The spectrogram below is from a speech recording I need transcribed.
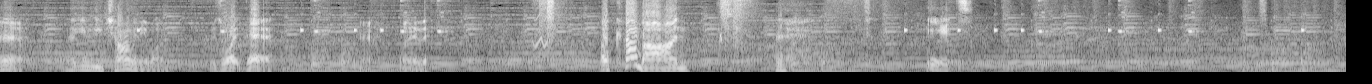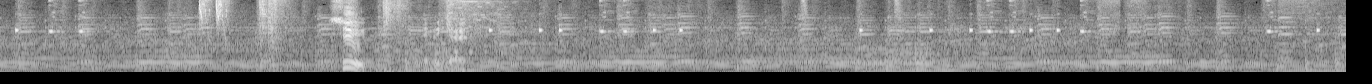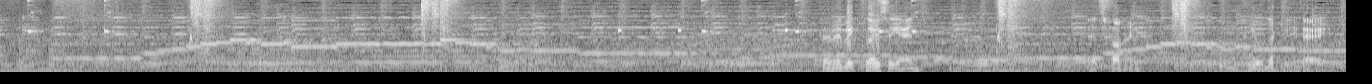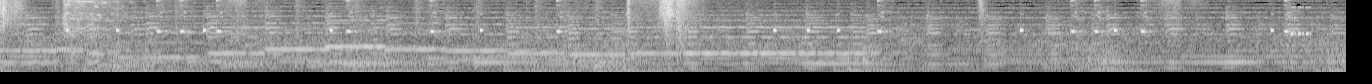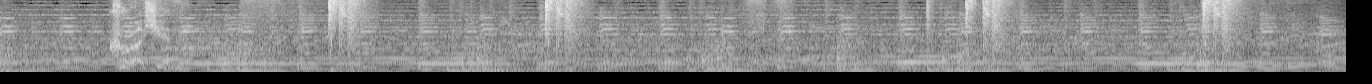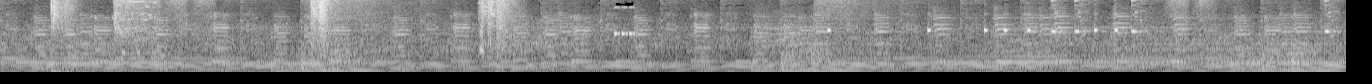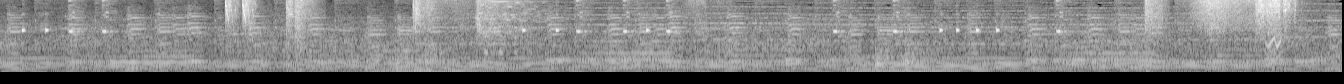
Yeah, how can you charm anyone? It was right there. Yeah, whatever. Oh, come on! it. Shoot! There we go. Coming a bit close again. That's fine. I feel lucky today.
